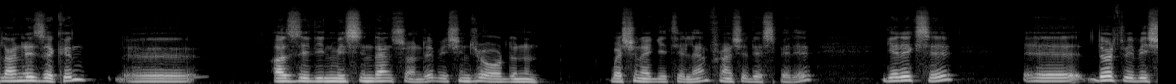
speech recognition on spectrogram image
Lanrezak'ın e, azledilmesinden sonra 5. Ordu'nun başına getirilen Franche d'Espere, gerekse e, 4 ve 5.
